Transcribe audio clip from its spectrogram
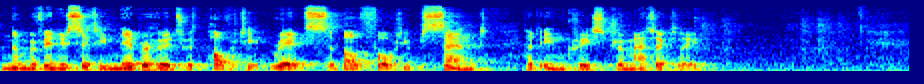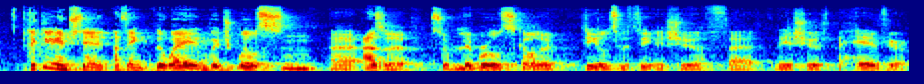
The number of inner city neighbourhoods with poverty rates above 40% had increased dramatically. It's particularly interesting, I think, the way in which Wilson, uh, as a sort of liberal scholar, deals with the issue of, uh, the issue of behaviour.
